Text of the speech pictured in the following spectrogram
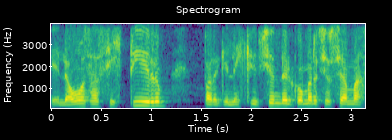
eh, lo vamos a asistir para que la inscripción del comercio sea más,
